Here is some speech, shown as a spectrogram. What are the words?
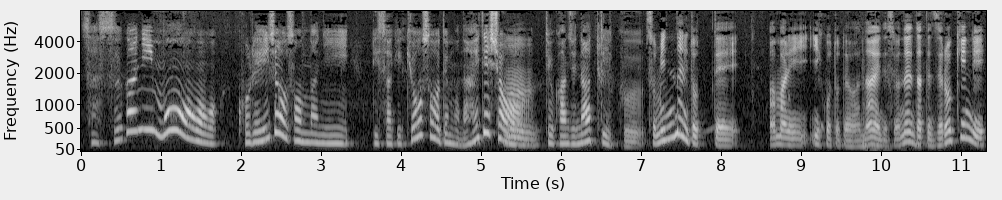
さすがにもうこれ以上そんなに利下げ競争でもないでしょう、うん、っていう感じになっていく。そうみんなにとってあまりいいことではないですよね。だってゼロ金利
